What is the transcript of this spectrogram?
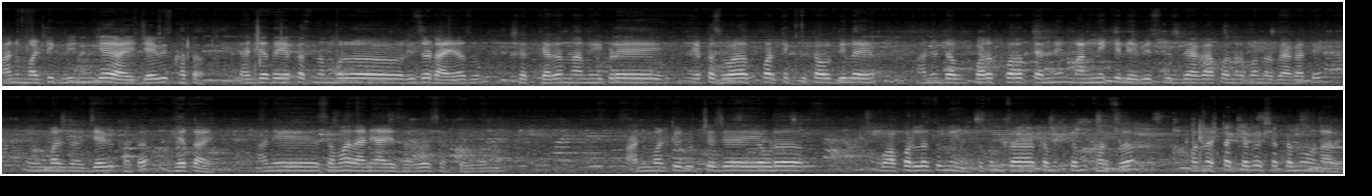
आणि मल्टीग्रीन जे आहे जैविक खतं त्यांच्या तर एकच नंबर रिझल्ट आहे अजून. शेतकऱ्यांना आम्ही इकडे एकच वेळा प्रत्येक पिकावर दिलं आहे आणि ड परत परत त्यांनी मागणी केली वीस वीस बॅगा पंधरा पंधरा बॅगा ते मल जैविक खतं घेत आहे आणि समाधानी आहे सर्व शेतकरी म्हणून आणि मल्टीरूटचे जे एवढं वापरलं तुम्ही तर तुमचा कमीत कमी खर्च पन्नास टक्क्यापेक्षा कमी होणार आहे.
